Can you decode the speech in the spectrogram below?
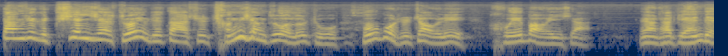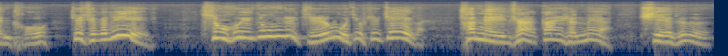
当这个天下所有的大事，丞相做了主，不过是照例回报一下，让他点点头，这是个例子。宋徽宗的职务就是这个，他哪天干什么呀？写字。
